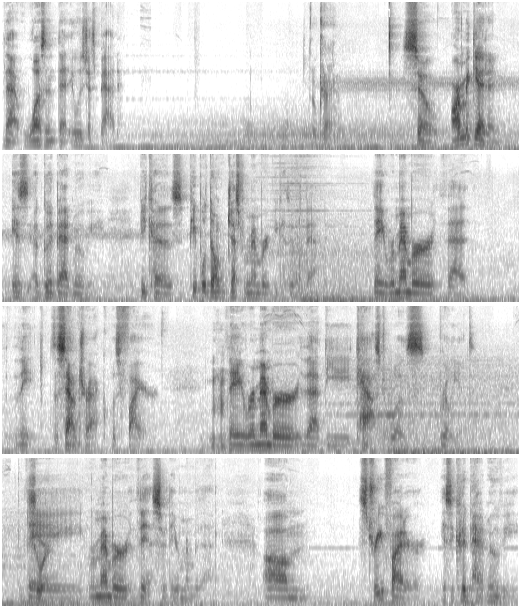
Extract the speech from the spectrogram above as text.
that wasn't that it was just bad. Okay. So Armageddon is a good bad movie because people don't just remember it because it was bad. They remember that the the soundtrack was fire. Mm-hmm. They remember that the cast was brilliant. They Sure. remember this or they remember that. Um, Street Fighter is a good bad movie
